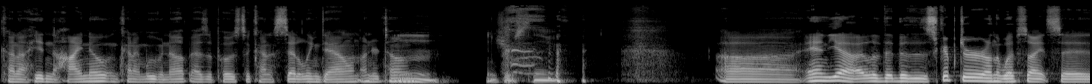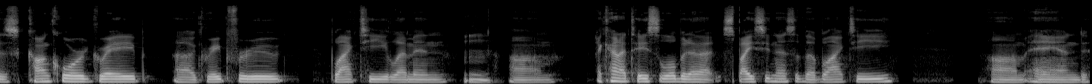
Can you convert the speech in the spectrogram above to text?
kind of hitting the high note and kind of moving up as opposed to kind of settling down on your tongue. Mm, interesting. Uh, and yeah, the, the, the descriptor on the website says Concord grape, uh, grapefruit, black tea, lemon. mm. Um, I kind of taste a little bit of that spiciness of the black tea. Um, and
